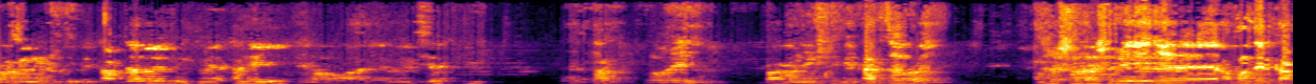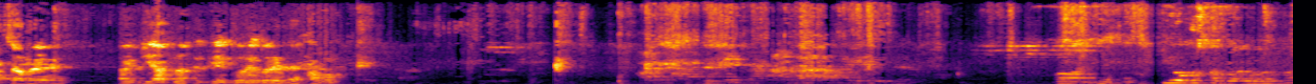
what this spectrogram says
বাংলা নিউজ কার্যালয়, কিন্তু এখানেই রয়েছে থার্ড ফ্লোরেই বাংলা নিউজ কার্যালয়। আমরা সরাসরি আমাদের কার্যালয়ে কয়েকটি আপনাদেরকে ঘুরে ঘুরে দেখাবো কি অবস্থা করে বলুন তো?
